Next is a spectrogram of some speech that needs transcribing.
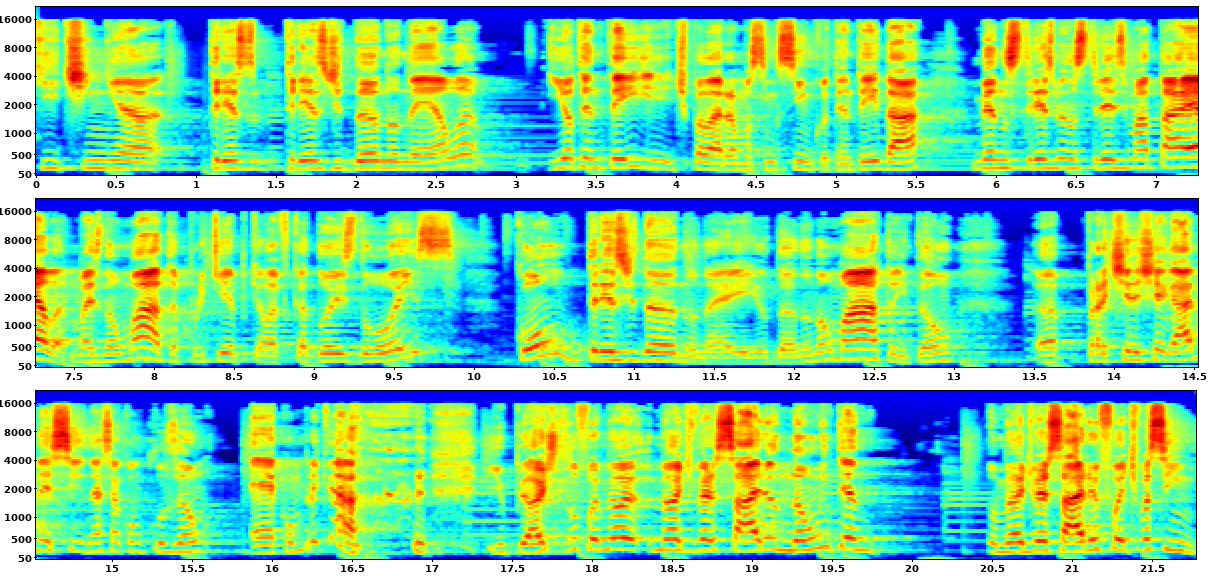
que tinha 3, 3 de dano nela. E eu tentei, tipo, ela era uma 5-5, eu tentei dar menos 3, menos 3 e matar ela. Mas não mata, por quê? Porque ela fica 2-2 com 3 de dano, né? E o dano não mata. Então, uh, pra te chegar nesse, nessa conclusão é complicado. e o pior de tudo foi meu, meu adversário não entender. O meu adversário foi tipo assim.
